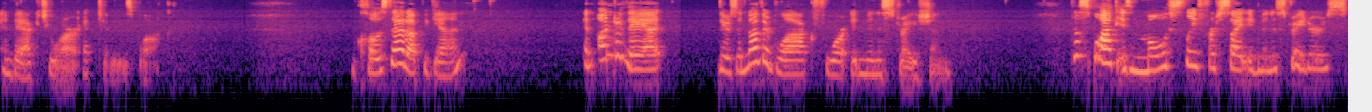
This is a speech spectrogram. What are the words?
and back to our activities block. We'll close that up again. And under that, there's another block for administration. This block is mostly for site administrators,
